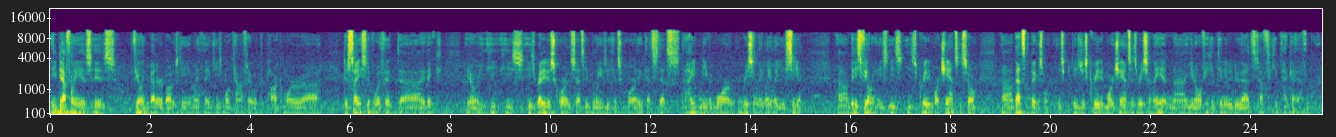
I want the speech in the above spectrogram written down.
he definitely is is feeling better about his game. I think he's more confident with the puck, more uh, decisive with it. Uh, I think, you know, he, he's he's ready to score in the sense he believes he can score. I think that's that's heightened even more recently. Lately, you see it uh, that he's feeling. He's, he's he's created more chances. So. Uh, that's the biggest one. He's, he's just created more chances recently, and uh, you know if he continue to do that, it's tough to keep that guy off the board.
